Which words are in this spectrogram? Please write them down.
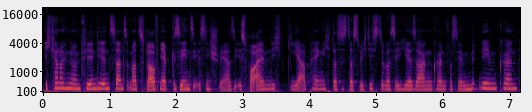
ich kann euch nur empfehlen, die Instanz immer zu laufen. Ihr habt gesehen, sie ist nicht schwer. Sie ist vor allem nicht gearabhängig. Das ist das Wichtigste, was ihr hier sagen könnt, was ihr mitnehmen könnt.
